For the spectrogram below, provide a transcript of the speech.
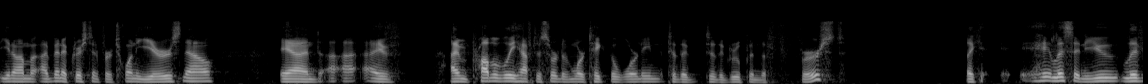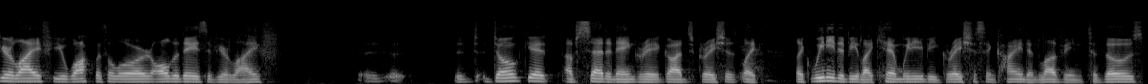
you know, i have been a Christian for 20 years now, and I, I've, I'm probably have to sort of more take the warning to the to the group in the first. Like, hey, listen, you live your life, you walk with the Lord all the days of your life. Don't get upset and angry at God's gracious. Like, like we need to be like Him. We need to be gracious and kind and loving to those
